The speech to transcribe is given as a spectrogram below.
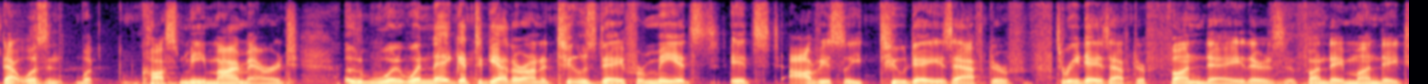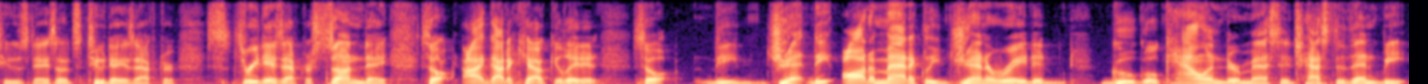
That wasn't what cost me my marriage. When, they get together on a Tuesday, for me, it's it's obviously two days after, three days after Fun Day. There's Fun Day Monday, Tuesday, so it's two days after, three days after Sunday. So I got to calculate it. So the jet the automatically generated Google Calendar message has to then be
